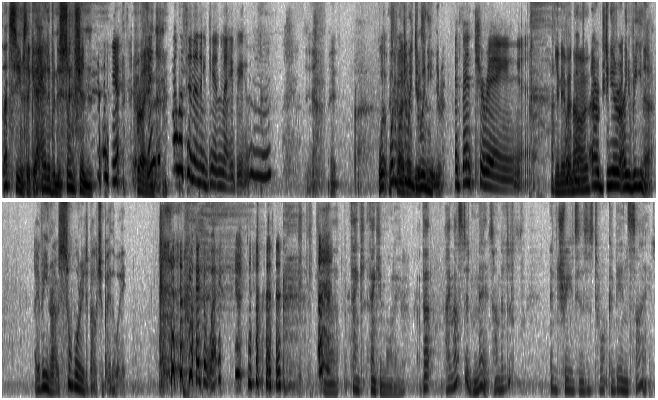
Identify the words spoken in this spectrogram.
That seems like a hell of an assumption, yeah. Brian. Send the skeleton in again, maybe. Mm. What, what, what are we won't guess. doing here? Adventuring. You never What know. about our dear Irina? Irina, I was so worried about you, by the way. by the way. uh, thank thank you, Molly. But I must admit, I'm a little intrigued as to what could be inside.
